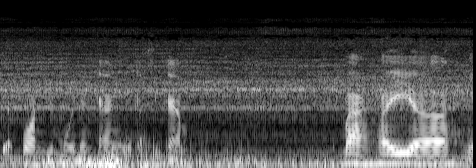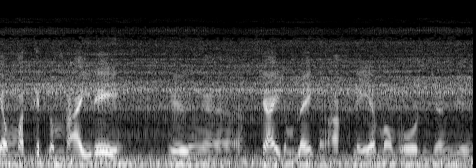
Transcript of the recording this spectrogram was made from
ពាក់ព័ន្ធជាមួយនឹងការងារកសិកម្មបាទហើយខ្ញុំអត់គិតកម្រៃទេយើងចែករំលែកទាំងអស់គ្នាបងប្អូនអញ្ចឹងយើង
